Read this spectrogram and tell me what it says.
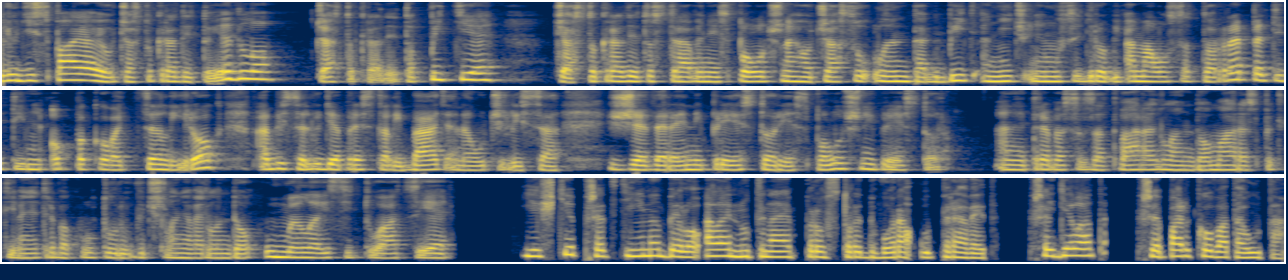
ľudí spájajú. Častokrát je to jedlo, častokrát je to pitie, Častokrát je to strávenie spoločného času len tak byť a nič nemusieť robiť a malo sa to repetitívne opakovať celý rok, aby sa ľudia prestali báť a naučili sa, že verejný priestor je spoločný priestor a netreba sa zatvárať len doma, respektíve netreba kultúru vyčleňovať len do umelej situácie. Ještě předtím bylo ale nutné prostor dvora upravit, předělat, přeparkovat auta.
